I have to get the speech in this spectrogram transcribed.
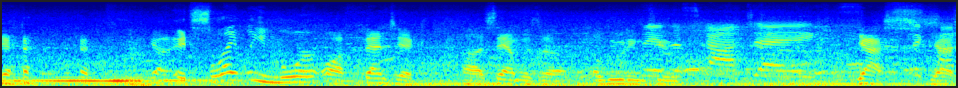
Yeah, yeah. It's slightly more authentic. Uh, Sam was uh, alluding They to. The scotch egg, Yes, the yes.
